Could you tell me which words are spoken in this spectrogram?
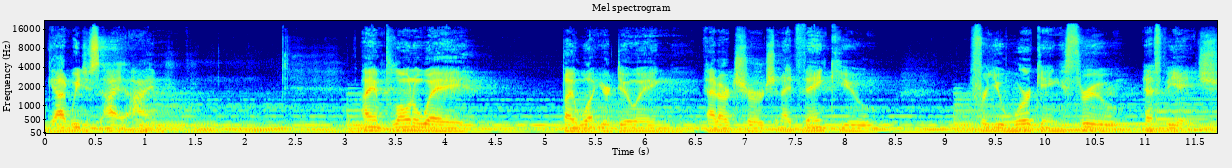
God, we just, I, I'm, I am blown away by what you're doing at our church. And I thank you for you working through FBH,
